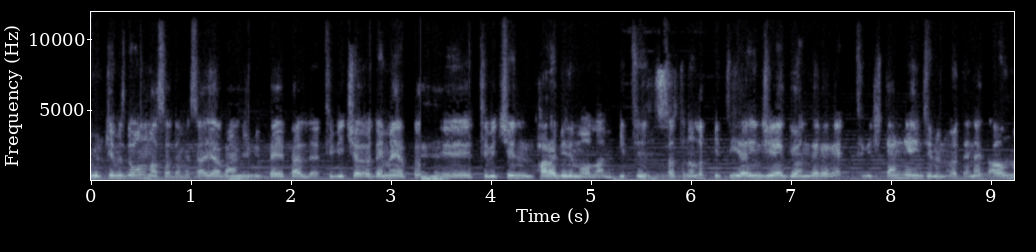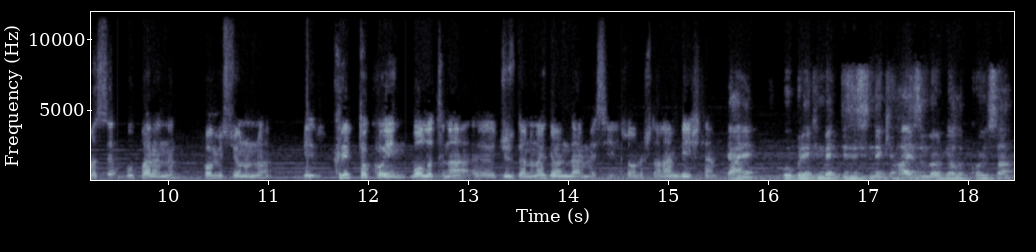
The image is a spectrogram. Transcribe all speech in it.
Ülkemizde olmasa da mesela yabancı bir PayPal'de Twitch'e ödeme yapıp Hı hı. e, Twitch'in para birimi olan Bit'i satın alıp Bit'i yayıncıya göndererek Twitch'ten yayıncının ödenek alması bu paranın komisyonunu bir kripto coin wallet'ına, e, cüzdanına göndermesiyle sonuçlanan bir işlem. Yani bu Breaking Bad dizisindeki Heisenberg'ü alıp koysa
